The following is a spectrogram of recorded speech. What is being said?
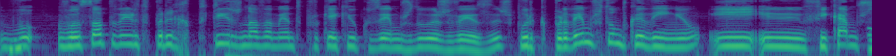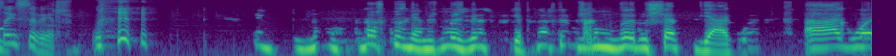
vou, vou só pedir-te para repetires novamente porque é que o cozemos duas vezes, porque perdemos-te um bocadinho e, e ficámos sem saber. Nós cozinhamos duas vezes porquê? porque nós queremos remover o excesso de água. A água,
